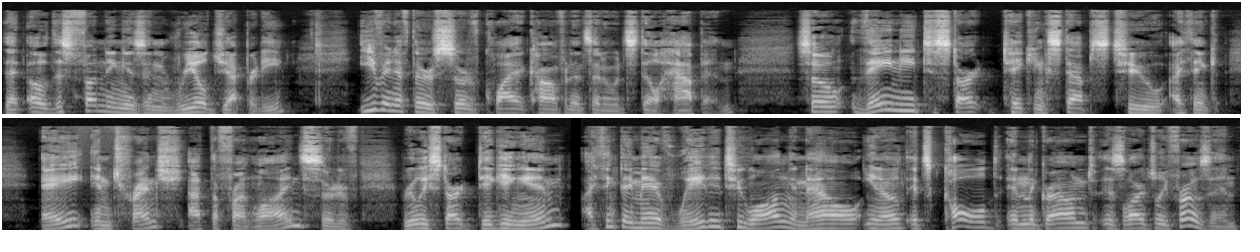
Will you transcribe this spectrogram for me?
that, oh, this funding is in real jeopardy, even if there's sort of quiet confidence that it would still happen. So they need to start taking steps to, I think, a, entrench at the front lines, sort of really start digging in. I think they may have waited too long and now, you know, it's cold and the ground is largely frozen.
